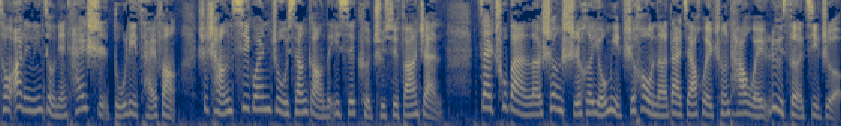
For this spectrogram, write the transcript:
从二零零九年开始独立采访，是长期关注香港的一些可持续发展。在出版了《盛世》和《有米》之后呢，大家会称他为“绿色记者”。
